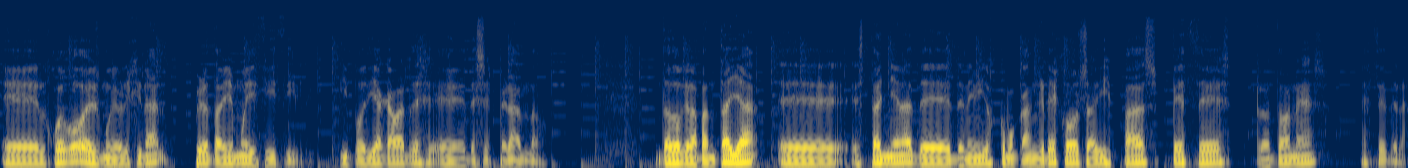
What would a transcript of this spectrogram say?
El juego es muy original, pero también muy difícil, y podía acabar eh, desesperando. Dado que la pantalla eh, está llena de, enemigos como cangrejos, avispas, peces, ratones, etcétera.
